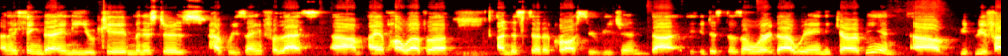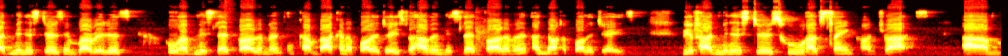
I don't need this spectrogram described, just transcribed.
And I think that in the UK, ministers have resigned for less. Um, I have, however, understood across the region that it just doesn't work that way in the Caribbean. Uh, we, have had ministers in Barbados who have misled Parliament and come back and apologize for having misled Parliament and not apologize. We have had ministers who have signed contracts um,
